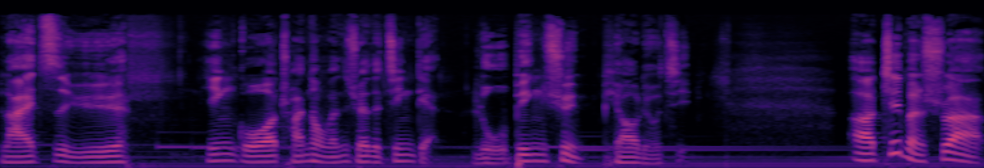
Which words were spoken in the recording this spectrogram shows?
来自于英国传统文学的经典《鲁滨逊漂流记》。啊，这本书啊，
